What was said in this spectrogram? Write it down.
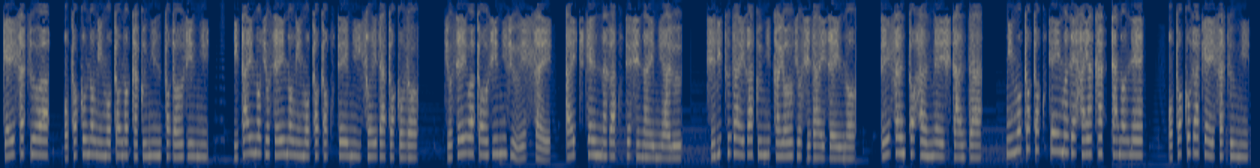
警察は、男の身元の確認と同時に、遺体の女性の身元特定に急いだところ、女性は当時21歳、愛知県長久手市内にある、私立大学に通う女子大生の、A さんと判明したんだ。身元特定まで早かったのね。男が警察に、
